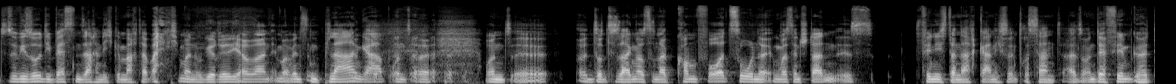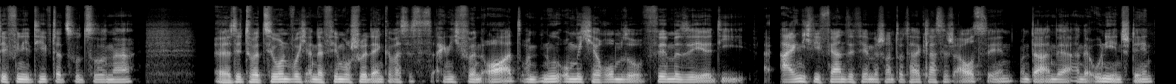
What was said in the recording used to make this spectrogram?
sowieso die besten Sachen, die ich gemacht habe, eigentlich immer nur Guerilla waren, immer wenn es einen Plan gab und äh, und, äh, und sozusagen aus so einer Komfortzone irgendwas entstanden ist, finde ich es danach gar nicht so interessant. Also und der Film gehört definitiv dazu zu so einer äh, Situation, wo ich an der Filmhochschule denke, was ist das eigentlich für ein Ort und nur um mich herum so Filme sehe, die eigentlich wie Fernsehfilme schon total klassisch aussehen und da an der an der Uni entstehen.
